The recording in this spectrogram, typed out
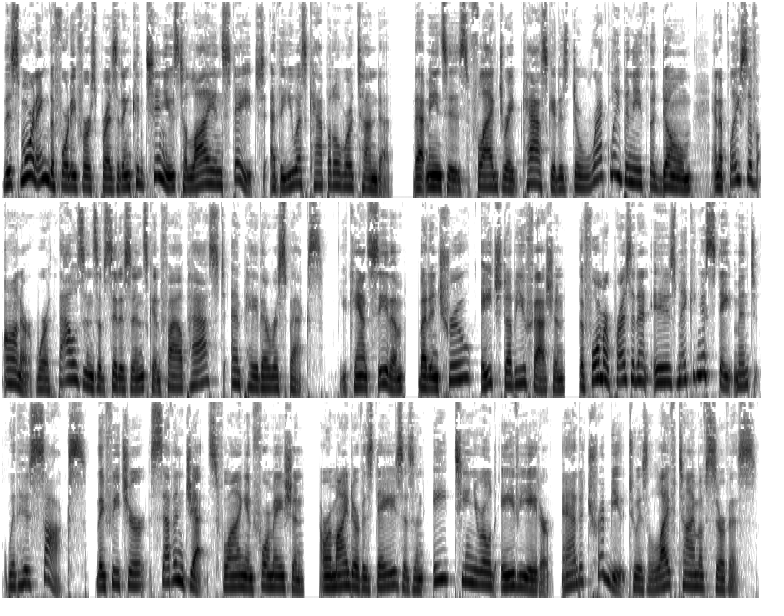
This morning, the 41st president continues to lie in state at the U.S. Capitol Rotunda. That means his flag draped casket is directly beneath the dome in a place of honor where thousands of citizens can file past and pay their respects. You can't see them, but in true HW fashion, the former president is making a statement with his socks. They feature seven jets flying in formation, a reminder of his days as an 18 year old aviator and a tribute to his lifetime of service.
